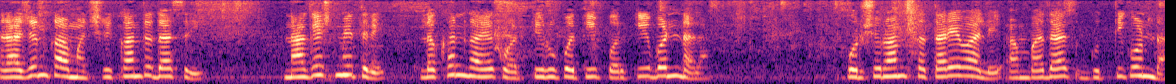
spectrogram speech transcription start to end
राजन कामत श्रीकांत दासरी नागेश मेत्रे लखन गायकवाड तिरुपती परकी बंडाला परशुराम सतारेवाले अंबादास गुत्तीकोंडा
